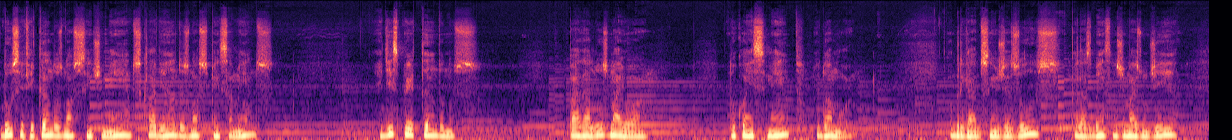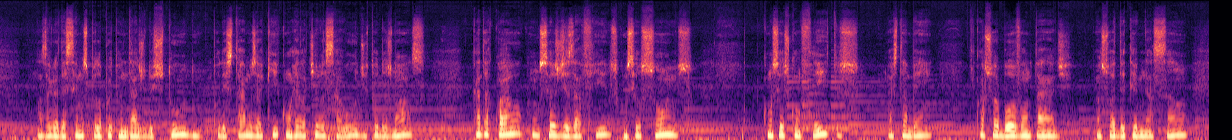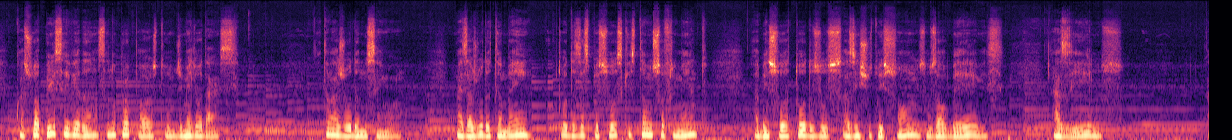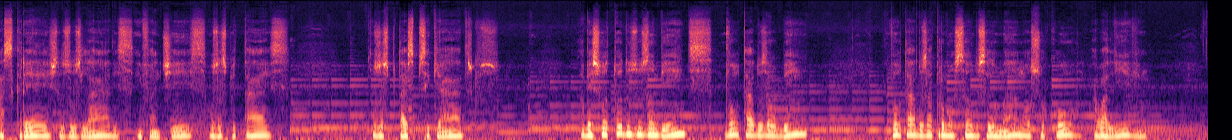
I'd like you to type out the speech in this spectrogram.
dulcificando os nossos sentimentos, clareando os nossos pensamentos e despertando-nos para a luz maior do conhecimento e do amor. Obrigado, Senhor Jesus, pelas bênçãos de mais um dia. Nós agradecemos pela oportunidade do estudo, por estarmos aqui com relativa saúde, todos nós, cada qual com seus desafios, com seus sonhos, com seus conflitos, mas também com a sua boa vontade, com a sua determinação com a sua perseverança no propósito de melhorar-se. Então ajuda-nos, Senhor, mas ajuda também todas as pessoas que estão em sofrimento. Abençoa todas as instituições, os albergues, asilos, as creches, os lares infantis, os hospitais, os hospitais psiquiátricos. Abençoa todos os ambientes voltados ao bem, voltados à promoção do ser humano, ao socorro, ao alívio,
